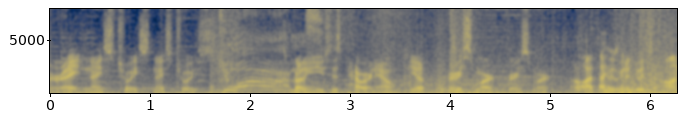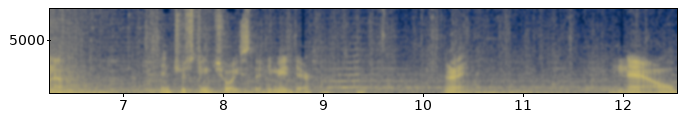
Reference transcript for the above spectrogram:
Alright, nice choice, nice choice. Arms! Probably gonna use his power now. Yep, very smart, very smart. Oh, I thought he was gonna do it to Ana. Interesting choice that he made there. Alright. Now...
